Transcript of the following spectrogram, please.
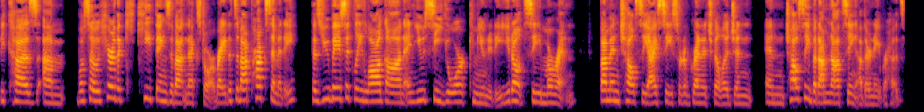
because um well so here are the key things about Nextdoor, right? It's about proximity because you basically log on and you see your community. You don't see Marin. If I'm in Chelsea, I see sort of Greenwich Village and and Chelsea, but I'm not seeing other neighborhoods.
